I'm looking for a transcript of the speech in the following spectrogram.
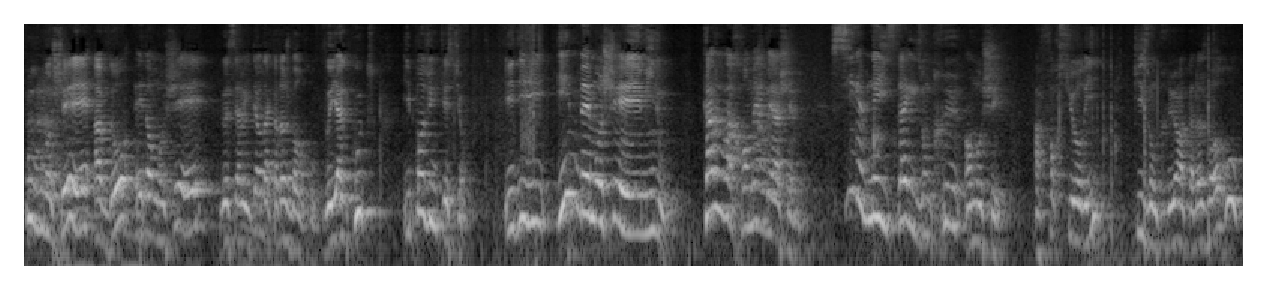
pour Moshe et Avdo, et dans Moshe le serviteur d'Akadosh Baruch Le Yalkut, il pose une question. Il dit Imbe Moshe et Minou, Chomer Hashem. Si les Bnei Israël, ils ont cru en Moshe, a fortiori qu'ils ont cru en Kadosh Baruch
